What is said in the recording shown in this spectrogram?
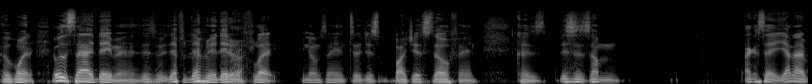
it was one it was a sad day man this was definitely definitely a day to reflect you know what I'm saying? To just about yourself and because this is something like I said y'all not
